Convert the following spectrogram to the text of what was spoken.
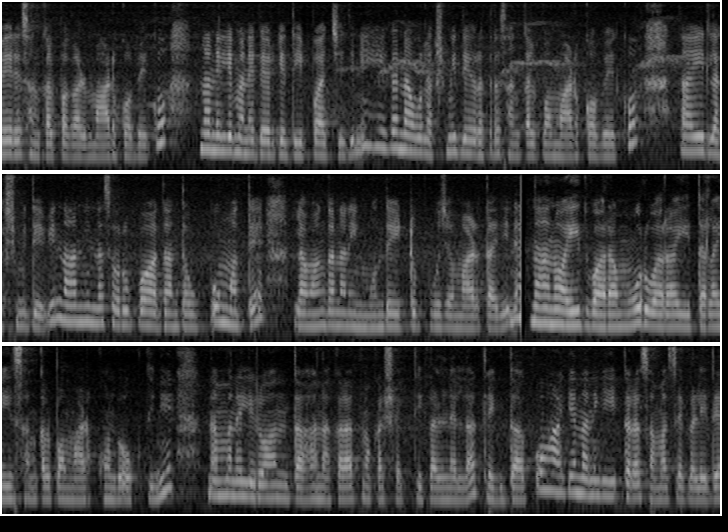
ಬೇರೆ ಸಂಕಲ್ಪಗಳು ಮಾಡ್ಕೋಬೇಕು. ನಾನಿಲ್ಲಿ ಮನೆ ದೇವ್ರಿಗೆ ದೀಪ ಹಚ್ಚಿದ್ದೀನಿ. ಈಗ ನಾವು ಲಕ್ಷ್ಮೀ ದೇವ್ರ ಹತ್ರ ಸಂಕಲ್ಪ ಮಾಡ್ಕೋಬೇಕು. ತಾಯಿ ಲಕ್ಷ್ಮೀ ದೇವಿ, ನಾನು ನಿನ್ನ ಸ್ವರೂಪವಾದಂಥ ಉಪ್ಪು ಮತ್ತು ಲವಂಗನ ನಿನ್ನ ಮುಂದೆ ಇಟ್ಟು ಪೂಜೆ ಮಾಡ್ತಾ ಇದ್ದೀನಿ. ನಾನು ಐದು ವಾರ, ಮೂರು ವಾರ ಈ ಥರ ಈ ಸಂಕಲ್ಪ ಮಾಡ್ಕೊಂಡು ಹೋಗ್ತೀನಿ. ನಮ್ಮ ಮನೇಲಿರುವಂತಹ ನಕಾರಾತ್ಮಕ ಶಕ್ತಿಗಳನ್ನೆಲ್ಲ ತೆಗೆದಾಕು. ಹಾಗೆ ನನಗೆ ಈ ಥರ ಸಮಸ್ಯೆಗಳಿದೆ.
